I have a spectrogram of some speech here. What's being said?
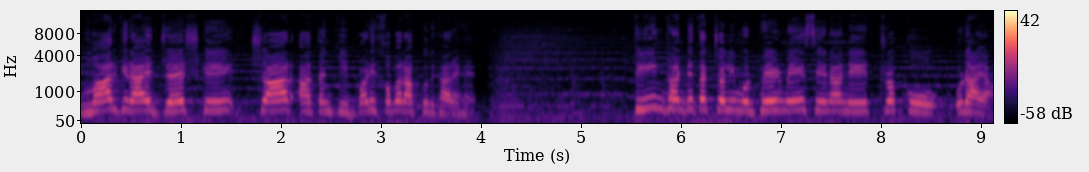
मार गिराए जैश के चार आतंकी। बड़ी खबर आपको दिखा रहे हैं। तीन घंटे तक चली मुठभेड़ में सेना ने ट्रक को उड़ाया।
